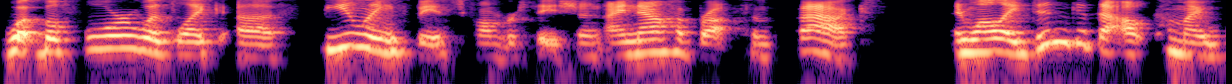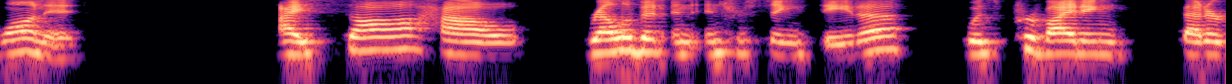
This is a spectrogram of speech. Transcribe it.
What before was like a feelings based conversation, I now have brought some facts. And while I didn't get the outcome I wanted, I saw how relevant and interesting data was providing better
